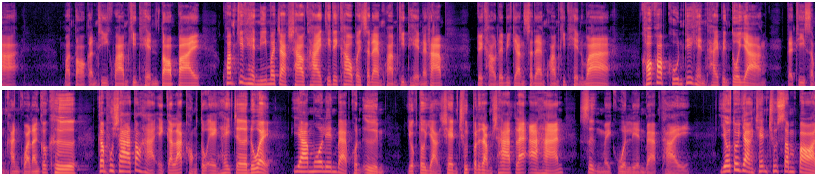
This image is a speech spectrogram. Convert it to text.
า มาต่อกันที่ความคิดเห็นต่อไป ความคิดเห็นนี้มาจากชาวไทยที่ได้เข้าไปแสดงความคิดเห็นนะครับ โดยเขาได้มีการแสดงความคิดเห็นว่า ขอขอบคุณที่เห็นไทยเป็นตัวอย่าง แต่ที่สำคัญกว่านั้นก็คือ กัมพูชาต้องหาเอกลักษณ์ของตัวเองให้เจอด้วย อย่ามัวเลียนแบบคนอื่น ยกตัวอย่างเช่น ชุดประจำชาติและอาหาร ซึ่งไม่ควรเรียนแบบไทย ยกตัวอย่างเช่น ชุดซัมปอร์ต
